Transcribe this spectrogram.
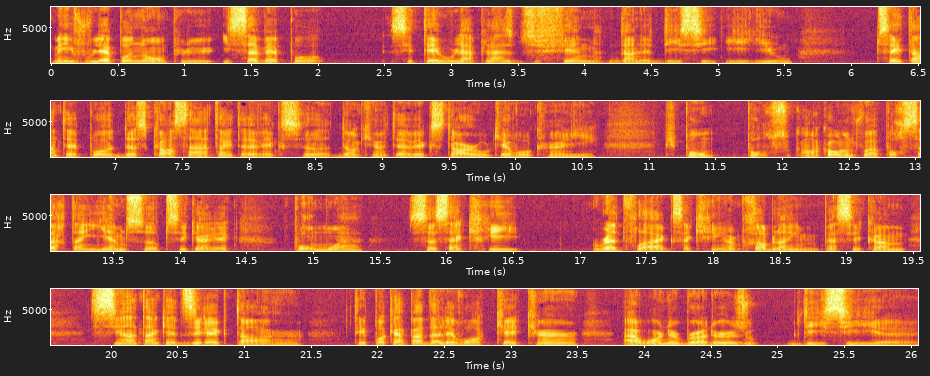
mais ils ne voulaient pas non plus, ils ne savaient pas c'était où la place du film dans le DC EU. ça ne tentait pas de se casser la tête avec ça, donc ils ont été avec Starro qui n'avait aucun lien. Puis pour, pour, encore une fois, pour certains, ils aiment ça, puis c'est correct pour moi, ça, ça crée red flag, ça crée un problème. Parce que c'est comme si en tant que directeur, tu n'es pas capable d'aller voir quelqu'un à Warner Brothers ou DC, euh,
